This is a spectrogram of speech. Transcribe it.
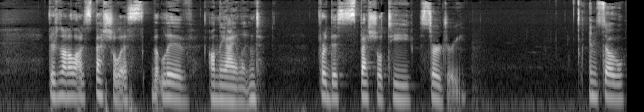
there's not a lot of specialists that live on the island for this specialty surgery. And so,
